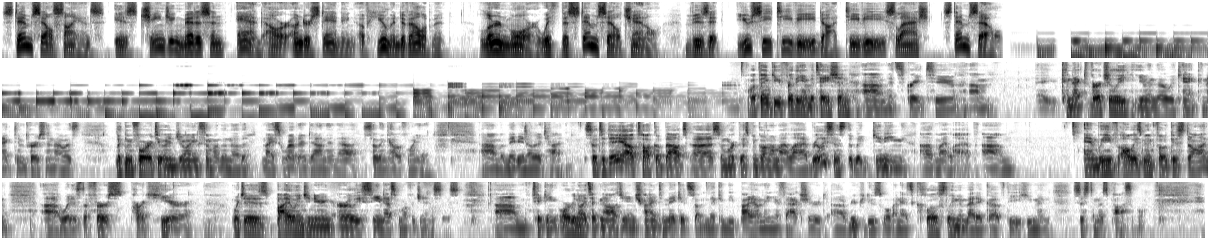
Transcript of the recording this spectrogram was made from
Stem cell science is changing medicine and our understanding of human development. Learn more with the Stem Cell Channel. Visit uctv.tv slash stem cell. Well, thank you for the invitation. Um, it's great to um, connect virtually, even though we can't connect in person. I was looking forward to enjoying some of the other nice weather down in uh, Southern California, um, but maybe another time. So today I'll talk about uh, some work that's been going on in my lab, really since the beginning of my lab. Um, and we've always been focused on uh, what is the first part here, which is bioengineering early CNS morphogenesis, um, taking organoid technology and trying to make it something that can be biomanufactured, uh, reproducible, and as closely mimetic of the human system as possible.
